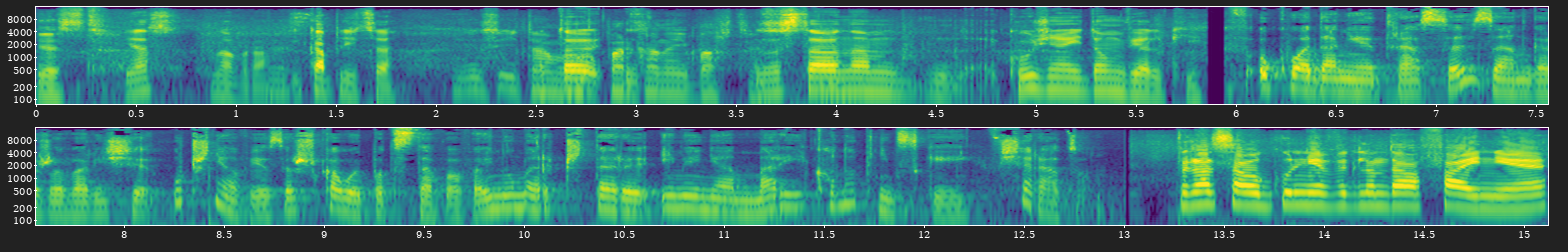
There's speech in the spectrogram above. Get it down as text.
Jest. Jest? Dobra. Jest. I kaplice. Jest i tam No to parkanej baszty. Została nam kuźnia i dom wielki. W układanie trasy zaangażowali się uczniowie ze szkoły podstawowej nr 4 imienia Marii Konopnickiej w Sieradzu. Praca ogólnie wyglądała fajnie.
